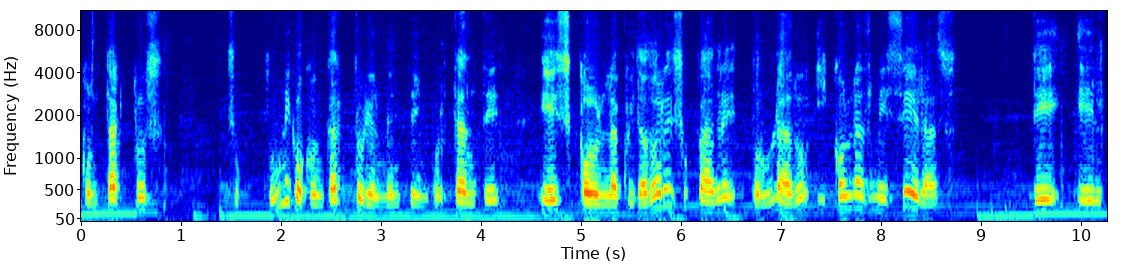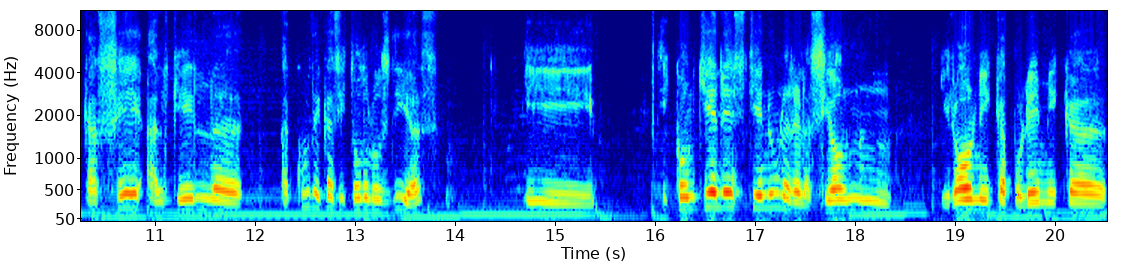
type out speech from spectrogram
contactos, su, único contacto realmente importante es con la cuidadora de su padre, por un lado, y con las meseras de el café al que él eh, acude casi todos los días y, con quienes tiene una relación irónica, polémica,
